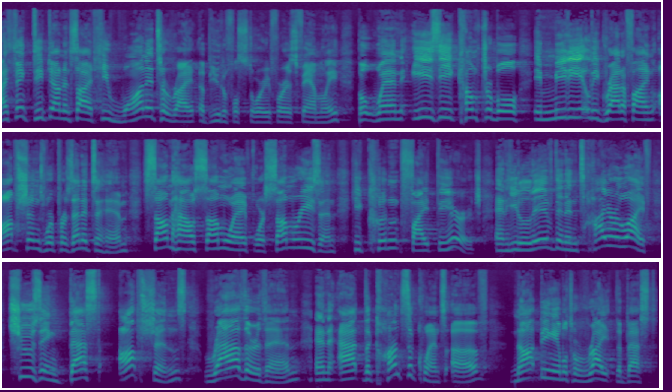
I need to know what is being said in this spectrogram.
I think deep down inside, he wanted to write a beautiful story for his family, but when easy, comfortable, immediately gratifying options were presented to him, somehow, some way, for some reason, he couldn't fight the urge. And he lived an entire life choosing best options rather than, and at the consequence of, not being able to write the best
